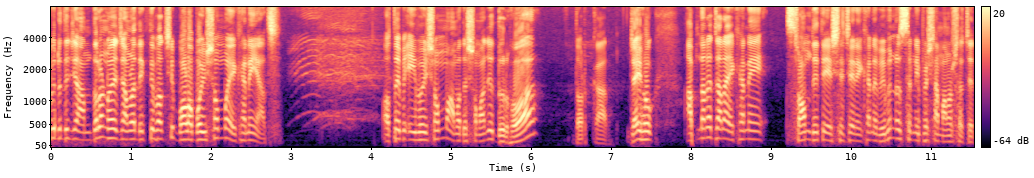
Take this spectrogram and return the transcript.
বিরোধী যে আন্দোলন হয়েছে, আমরা দেখতে পাচ্ছি বড় বৈষম্য এখানেই আছে। অতএব এই বৈষম্য আমাদের সমাজে দূর হওয়া দরকার। যাই হোক, আপনারা যারা এখানে শ্রম দিতে এসেছেন। এখানে বিভিন্ন শ্রেণি পেশা মানুষ আছেন।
